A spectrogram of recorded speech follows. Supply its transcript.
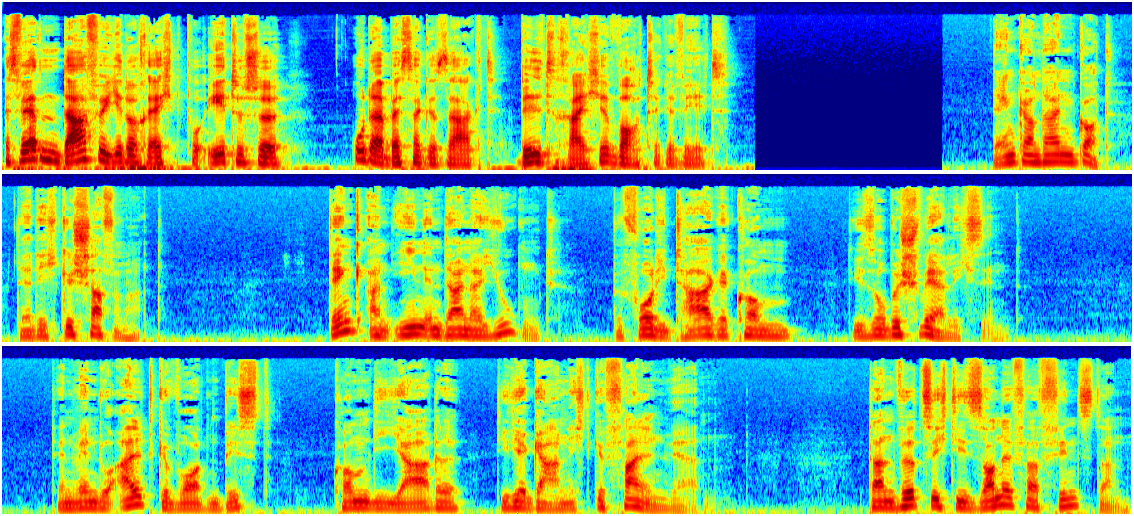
Es werden dafür jedoch recht poetische oder besser gesagt bildreiche Worte gewählt. Denk an deinen Gott, der dich geschaffen hat. Denk an ihn in deiner Jugend, bevor die Tage kommen, die so beschwerlich sind denn wenn du alt geworden bist, kommen die Jahre, die dir gar nicht gefallen werden. Dann wird sich die Sonne verfinstern,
